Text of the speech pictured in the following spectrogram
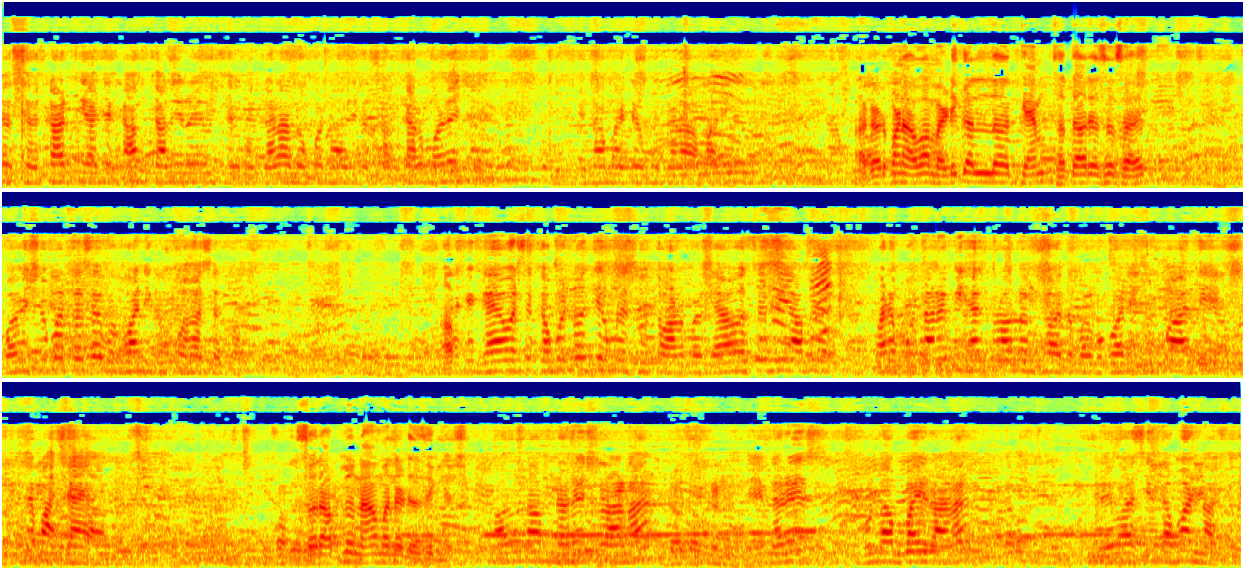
એ સરકારથી આજે કામ ચાલી રહ્યું છે અને ઘણા લોકોને આ રીતે સહકાર મળે છે. એના માટે અમે ઘણા આભારી આગળ પણ આવા મેડિકલ કેમ્પ થતા રહેશે સાહેબ? ભવિષ્યમાં થશે ભગવાનની કૃપા હશે કારણ કે ગયા વર્ષે ખબર નહોતી અમને શું થવાનું પણ ગયા વર્ષે બી આપણે મને પોતાને બી હેલ્થ પ્રોબ્લેમ થયો હતો પણ ભગવાનની કૃપા હતી એટલે પાછા આવ્યા. સર આપનું નામ અને ડેઝિગ્નેશન મારું નામ નરેશ રાણા નરેશ ગુલાબભાઈ રાણા. રહેવાસી દમણના છું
